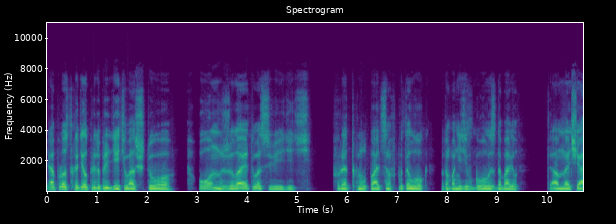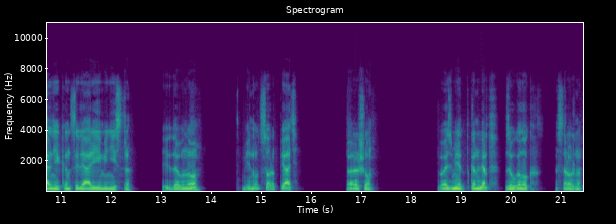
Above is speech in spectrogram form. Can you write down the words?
я просто хотел предупредить вас, что он желает вас видеть. Фред ткнул пальцем в потолок, потом, понизив голос, добавил, — Там начальник канцелярии министра. — И давно? — Минут сорок пять. — Хорошо. Возьми этот конверт за уголок. Осторожно.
